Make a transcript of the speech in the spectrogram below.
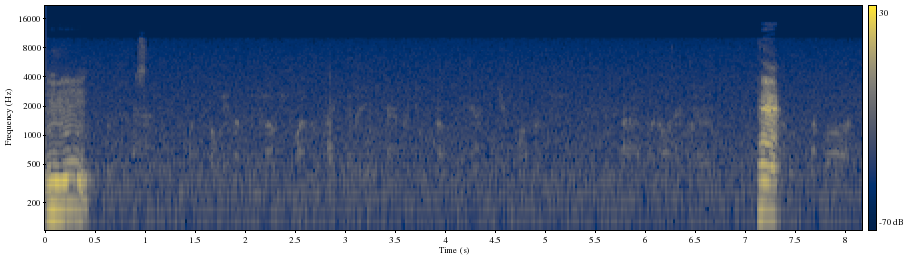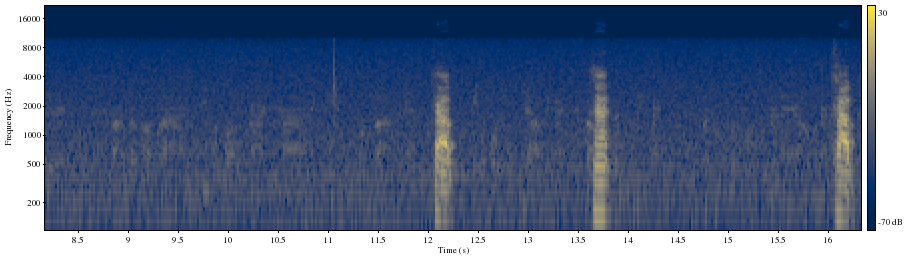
อืมฮะครับ ฮะ ครับ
